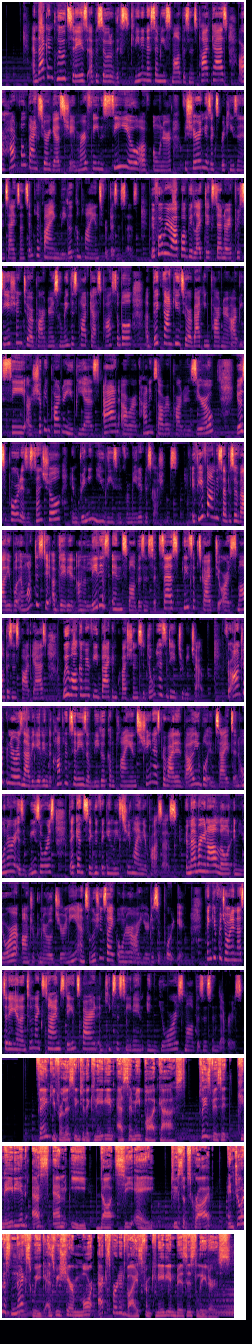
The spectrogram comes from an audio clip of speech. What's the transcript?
And that concludes today's episode of the Canadian SME Small Business Podcast. Our heartfelt thanks to our guest, Shane Murphy, the CEO of Ownr, for sharing his expertise and insights on simplifying legal compliance for businesses. Before we wrap up, we'd like to extend our appreciation to our partners who make this podcast possible. A big thank you to our banking partner, RBC, our shipping partner, UPS, and our accounting software partner, Xero. Your support is essential in bringing you these informative discussions. If you found this episode valuable and want to stay updated, updated on the latest in small business success, please subscribe to our small business podcast. We welcome your feedback and questions, so don't hesitate to reach out. For entrepreneurs navigating the complexities of legal compliance, Shane has provided valuable insights, and Ownr is a resource that can significantly streamline your process. Remember, you're not alone in your entrepreneurial journey, and solutions like Ownr are here to support you. Thank you for joining us today, and until next time, stay inspired and keep succeeding in your small business endeavors. Thank you for listening to the Canadian SME Podcast. Please visit CanadianSME.ca to subscribe and join us next week as we share more expert advice from Canadian business leaders.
